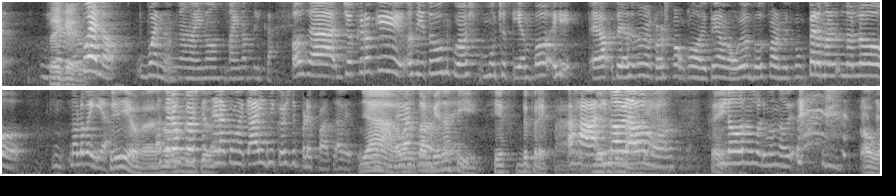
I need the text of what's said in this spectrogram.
¿De qué? Bueno, bueno. No, no, ahí no, ahí no aplica. O sea, yo creo que. O sea, yo tuve un crush mucho tiempo y era. Seguía siendo mi crush cuando, cuando yo tenía novio, entonces para mí es como. Pero no, no lo. No lo veía. Sí, o sea. O sea, era un crush que es- era como que, ay, es mi crush de prepa, ¿sabes? O sea, Ya, bueno, también de- así. Si es de prepa. Ajá, de y no hablábamos. Sí. Y luego nos volvimos novios. Oh, wow.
